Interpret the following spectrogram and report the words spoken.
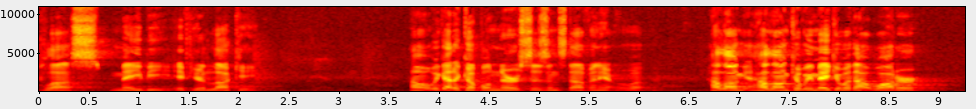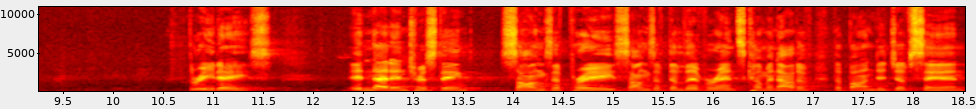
plus, maybe, if you're lucky. How, we got a couple nurses and stuff in here. How long, how long can we make it without water? Three days. Isn't that interesting? Songs of praise, songs of deliverance, coming out of the bondage of sin,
